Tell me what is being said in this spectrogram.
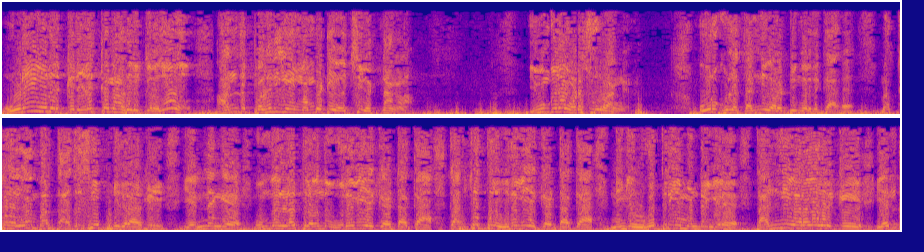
உடைவதற்கு நெருக்கமாக இருக்கிறதோ அந்த பகுதியை மம்பட்டியை வச்சு வெட்டினாங்களாம். இவங்களும் உடைச்சுடுறாங்க. ஊருக்குள்ள தண்ணி வரட்டுங்கிறதுக்காக. மக்கள் எல்லாம் பார்த்து அதிசயப்படுகிறார்கள் என்னங்க உங்களிடத்துல வந்து உதவியை கேட்டாக்கா? கஷ்டத்துல உதவியை கேட்டாக்கா? நீங்க உபத்திரியம் பண்றீங்களே. தண்ணி வருவதற்கு எந்த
